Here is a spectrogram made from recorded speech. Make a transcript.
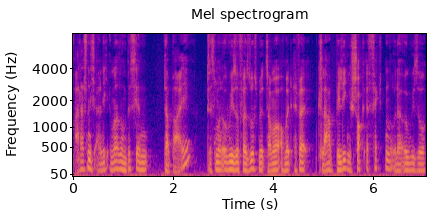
War das nicht eigentlich immer so ein bisschen dabei? Dass man irgendwie so versucht, mit, sagen wir auch mit etwa klar billigen Schockeffekten oder irgendwie so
